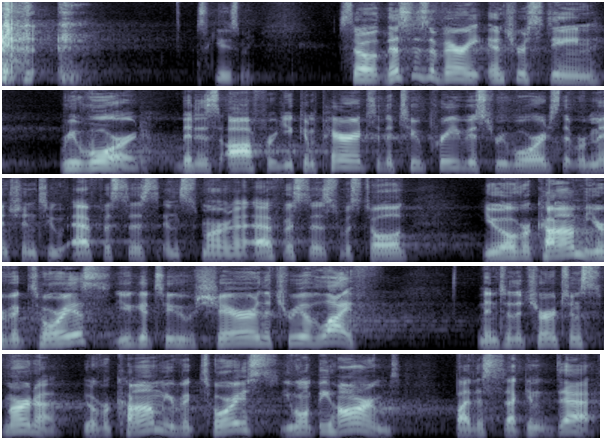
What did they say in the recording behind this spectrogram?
Excuse me. So, this is a very interesting reward that is offered. You compare it to the two previous rewards that were mentioned to Ephesus and Smyrna. Ephesus was told, You overcome, you're victorious, you get to share in the tree of life. And then to the church in Smyrna, you overcome, you're victorious, you won't be harmed by the second death.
